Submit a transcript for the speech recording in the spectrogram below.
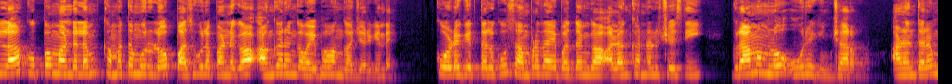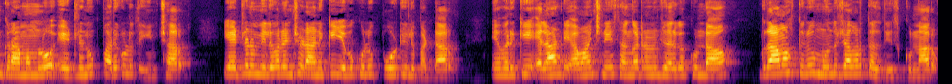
జిల్లా కుప్పం మండలం కమతమూరులో పశువుల పండుగ అంగరంగ వైభవంగా జరిగింది. కోడెగిత్తలకు సంప్రదాయబద్ధంగా అలంకరణలు చేసి గ్రామంలో ఊరేగించారు. అనంతరం గ్రామంలో ఎడ్లను పరుగులు తీయించారు. ఎడ్లను నిలువరించడానికి యువకులు పోటీలు పడ్డారు. ఎవరికి ఎలాంటి అవాంఛనీయ సంఘటనలు జరగకుండా గ్రామస్తులు ముందు జాగ్రత్తలు తీసుకున్నారు.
